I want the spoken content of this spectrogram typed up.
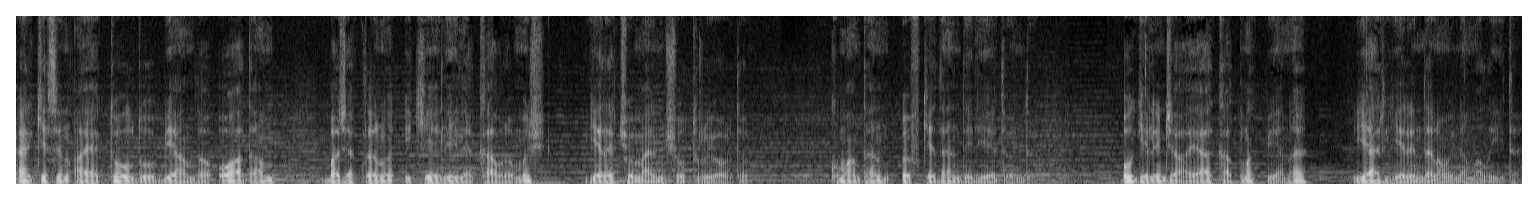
Herkesin ayakta olduğu bir anda o adam bacaklarını iki eliyle kavramış, yere çömelmiş oturuyordu. Kumandan öfkeden deliye döndü. O gelince ayağa kalkmak bir yana, yer yerinden oynamalıydı.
